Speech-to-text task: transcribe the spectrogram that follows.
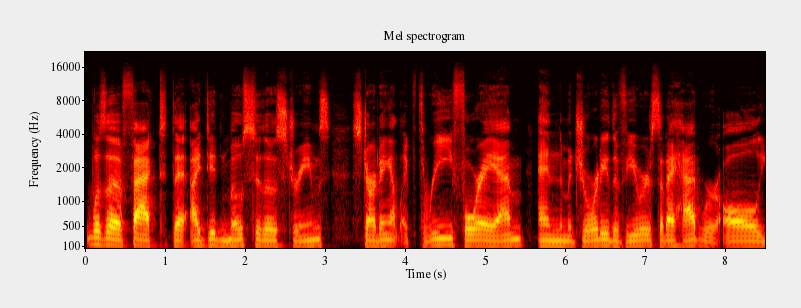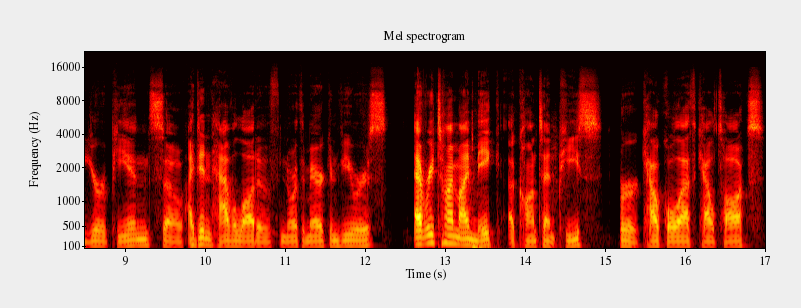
was a fact that I did most of those streams starting at like 3, 4 a.m. And the majority of the viewers that I had were all European. So I didn't have a lot of North American viewers. Every time I make a content piece for Cal Kalkolath, Cal Talks,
